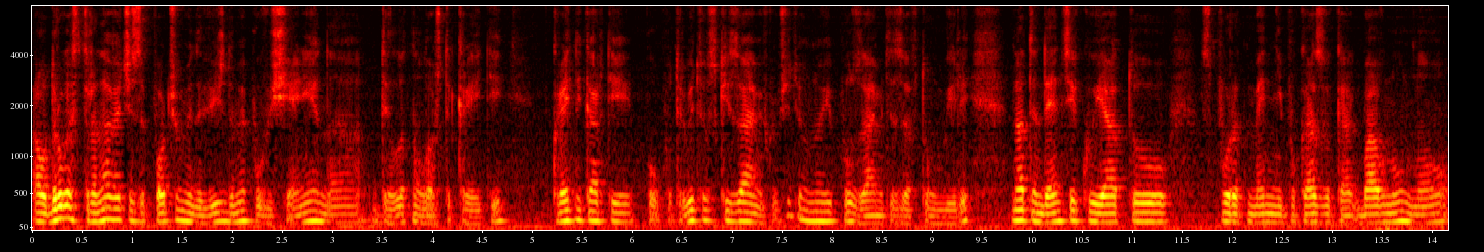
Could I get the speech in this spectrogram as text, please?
А от друга страна вече започваме да виждаме повишение на делът на лошите кредити, кредитни карти, по потребителски заеми, включително и по заемите за автомобили. На тенденция, която според мен ни показва как бавно, но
